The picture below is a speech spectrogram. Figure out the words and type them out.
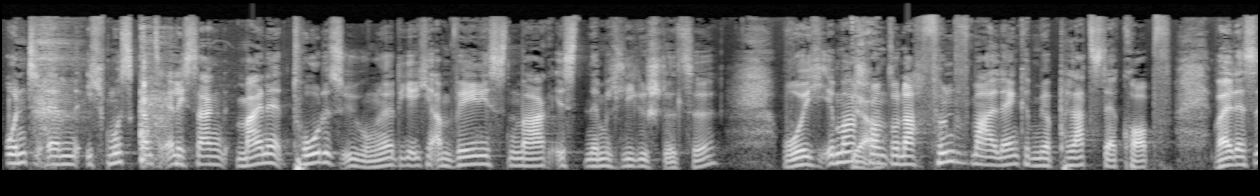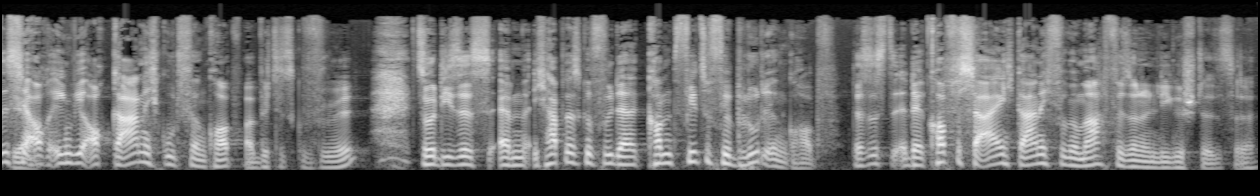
und ähm, ich muss ganz ehrlich sagen, meine Todesübung, ne, die ich am wenigsten mag, ist nämlich Liegestütze, wo ich immer Ja. schon so nach fünfmal denke, mir platzt der Kopf, weil das ist ja, Ja. auch irgendwie auch gar nicht gut für den Kopf, habe ich das Gefühl. So dieses, ähm, ich habe das Gefühl, da kommt viel zu viel Blut in den Kopf. Das ist, der Kopf ist ja eigentlich gar nicht für gemacht für so eine Liegestütze.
